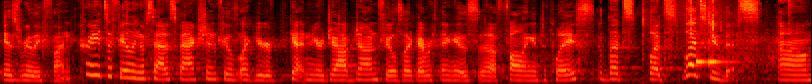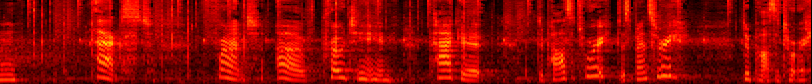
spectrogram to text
is really fun. Creates a feeling of satisfaction. Feels like you're getting your job done. Feels like everything is uh, falling into place let's let's let's do this. Um, text front of protein packet depository dispensary depository.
